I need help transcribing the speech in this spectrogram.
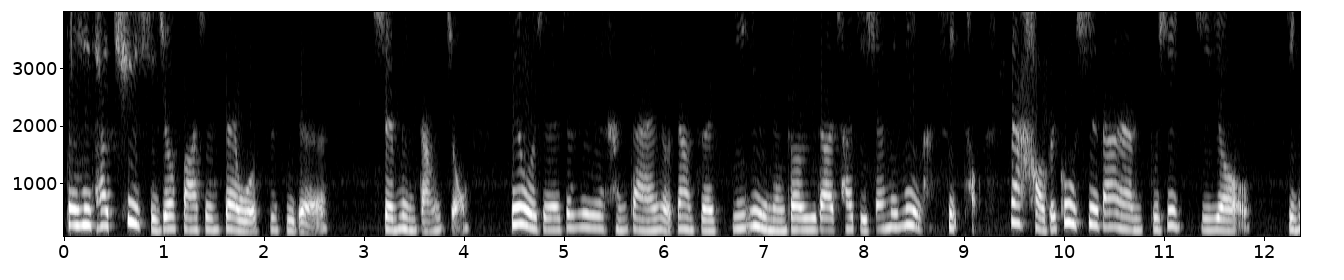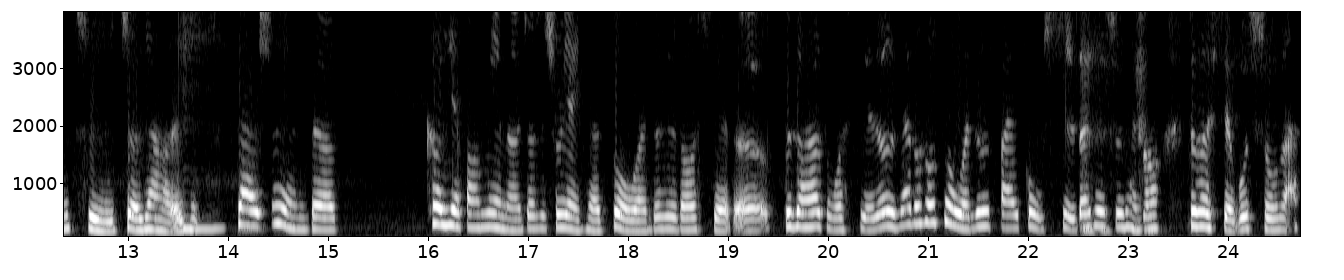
但是它确实就发生在我自己的生命当中，所以我觉得就是很感恩有这样子的机遇，能够遇到超级生命密码系统。那好的故事当然不是只有仅此于这样而已，在书妍的。课业方面呢，就是书妍以前的作文，就是都写的不知道要怎么写，就是人家都说作文就是掰故事，但是书妍都真的写不出来。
